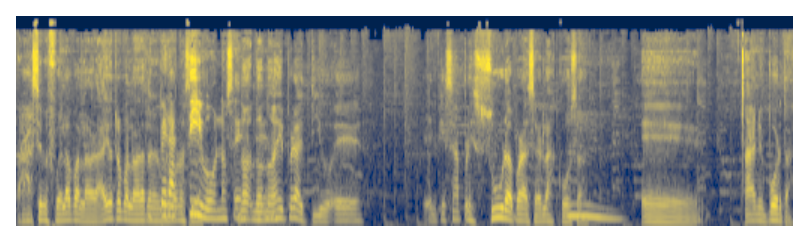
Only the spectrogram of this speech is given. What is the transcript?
ah, se me fue la palabra. Hay otra palabra también. Hiperactivo, no sé. No, no, no es hiperactivo. Es el que se apresura para hacer las cosas. Mm. Eh, ah, no importa.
